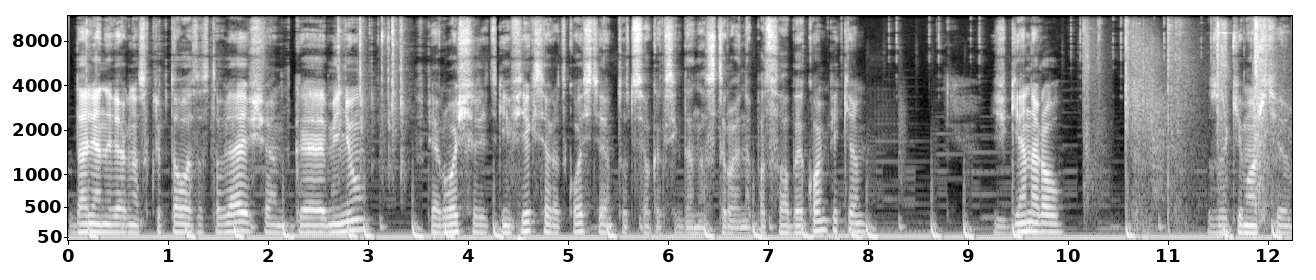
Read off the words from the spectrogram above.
Далее, наверное, скриптовая составляющая. К меню, в первую очередь, геймфиксер от Кости. Тут все, как всегда, настроено под слабые компики. General, Звуки можете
